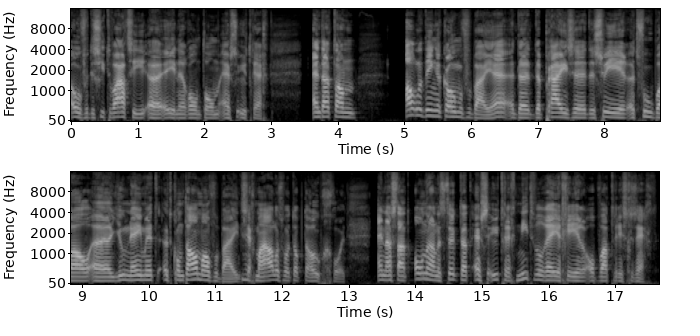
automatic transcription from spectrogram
over de situatie eh, in en rondom FC Utrecht. En dat dan alle dingen komen voorbij. Hè? De, de prijzen, de sfeer, het voetbal, eh, you name it. Het komt allemaal voorbij. Ja. Zeg maar, alles wordt op de hoop gegooid. En dan staat onderaan het stuk dat FC Utrecht niet wil reageren op wat er is gezegd.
